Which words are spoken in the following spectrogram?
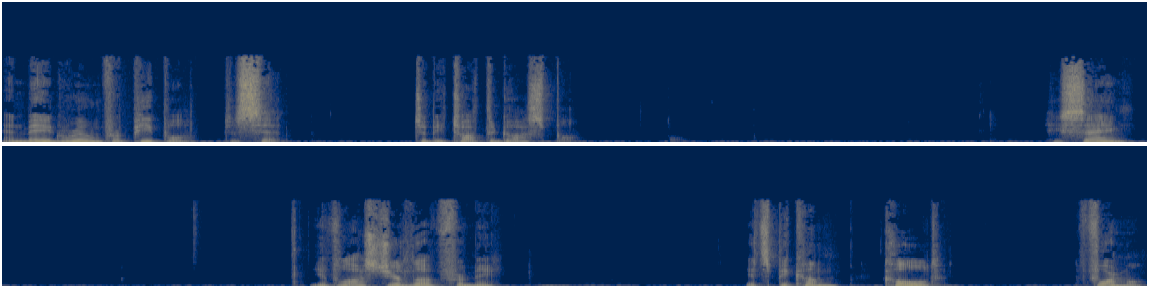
and made room for people to sit, to be taught the gospel. He's saying, You've lost your love for me. It's become cold, formal.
